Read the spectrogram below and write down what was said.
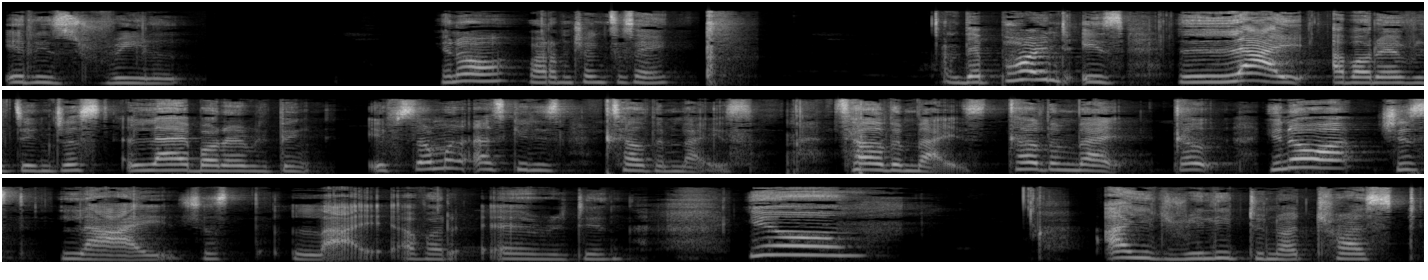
it is real. You know what I'm trying to say? The point is lie about everything. Just lie about everything. If someone asks you this, tell them lies. Tell them lies. Tell them that. Tell, you know what? Just lie. Just lie about everything. You know, I really do not trust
